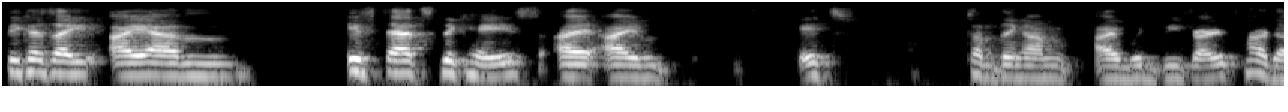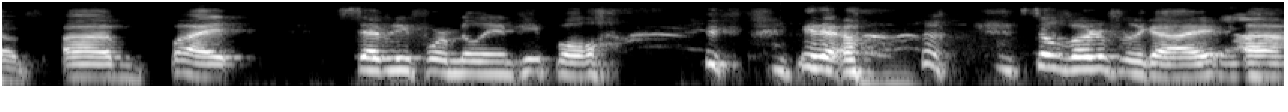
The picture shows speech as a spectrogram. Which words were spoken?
because I, I am, if that's the case, I, I'm, it's something I'm I would be very proud of. Uh, but 74 million people, you know, still voted for the guy, yeah. uh,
